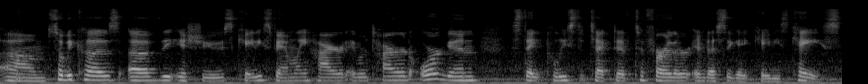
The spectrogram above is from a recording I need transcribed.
Um, so, because of the issues, Katie's family hired a retired Oregon State Police detective to further investigate Katie's case.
